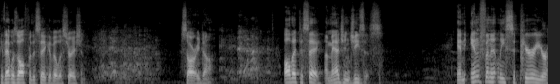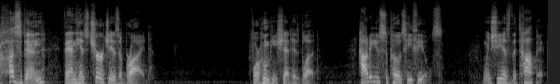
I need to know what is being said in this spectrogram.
Because that was all for the sake of illustration. Sorry, Dawn. All that to say, imagine Jesus, an infinitely superior husband than his church is a bride, for whom he shed his blood. How do you suppose he feels when she is the topic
